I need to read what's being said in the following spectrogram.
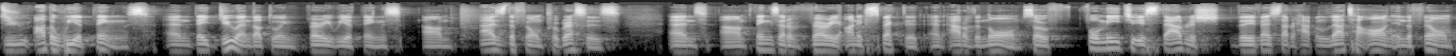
do other weird things, and they do end up doing very weird things um, as the film progresses, and um, things that are very unexpected and out of the norm. So for me to establish the events that happen later on in the film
